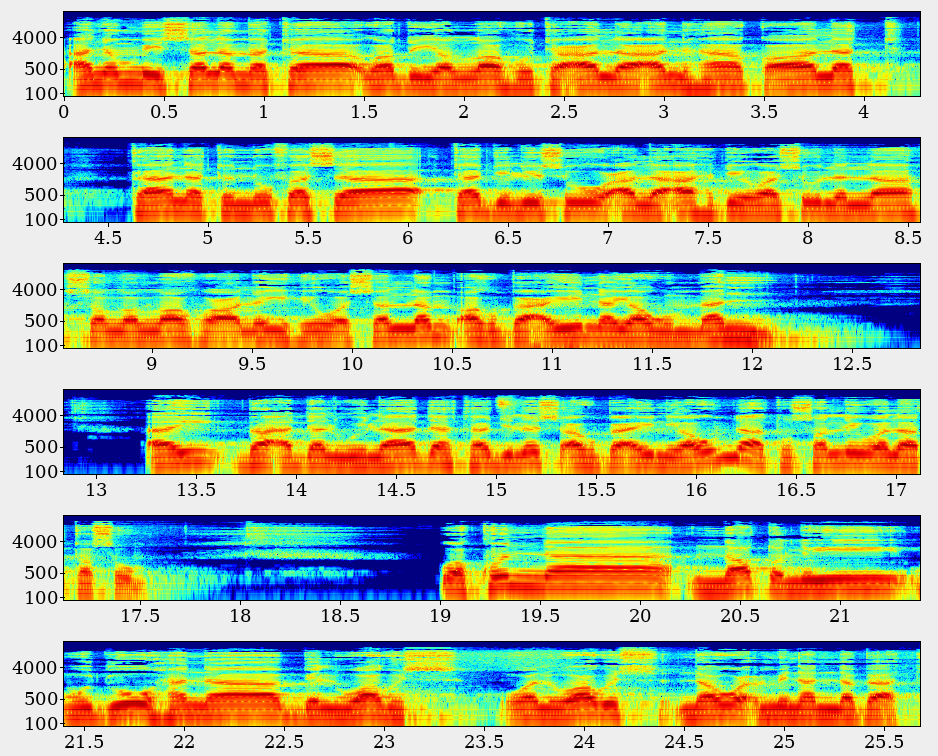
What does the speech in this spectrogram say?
عن أم سلمة رضي الله تعالى عنها قالت كانت النفساء تجلس على عهد رسول الله صلى الله عليه وسلم أربعين يوما. أي بعد الولادة تجلس أربعين يوم لا تصلي ولا تصوم. وكنا نطلي وجوهنا بالورس والورس نوع من النبات.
